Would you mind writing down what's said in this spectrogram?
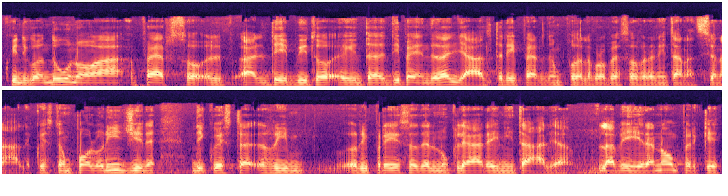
Quindi quando uno ha perso il, ha il debito e da, dipende dagli altri, perde un po' della propria sovranità nazionale. Questa è un po' l'origine di questa ri, ripresa del nucleare in Italia, la vera, non perché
